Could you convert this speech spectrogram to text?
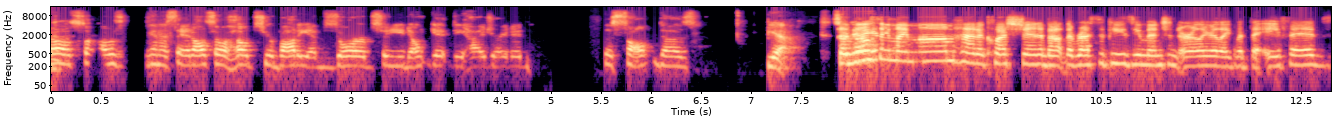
also, I was gonna say, it also helps your body absorb so you don't get dehydrated. The salt does. Yeah. So I will say my mom had a question about the recipes you mentioned earlier, like with the aphids.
